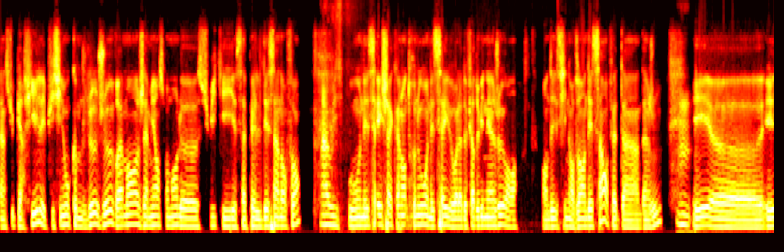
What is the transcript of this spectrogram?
un, super fil. Et puis sinon, comme jeu, jeu vraiment, j'aime bien en ce moment le, celui qui s'appelle Dessin d'enfant, ah oui. où on essaye chacun d'entre nous, on essaye voilà, de faire deviner un jeu en, en, dessin, en faisant un dessin en fait d'un jeu. Mm. Et, euh, et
